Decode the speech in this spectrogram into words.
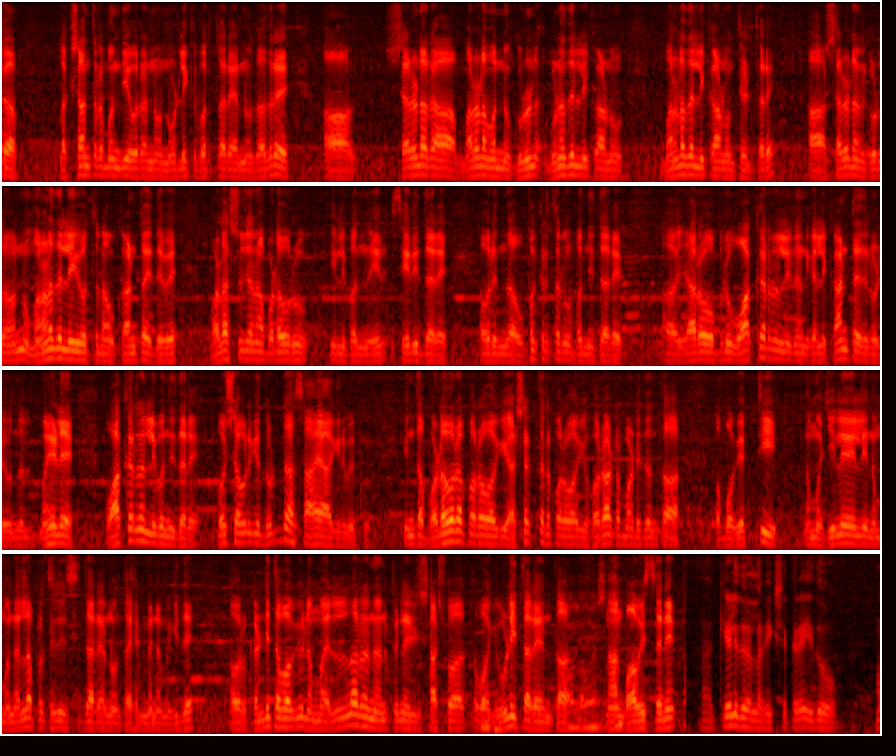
ಲಕ್ಷಾಂತರ ಮಂದಿಯವರನ್ನು ನೋಡಲಿಕ್ಕೆ ಬರ್ತಾರೆ ಅನ್ನೋದಾದರೆ ಶರಣರ ಮರಣವನ್ನು ಗುಣ ಗುಣದಲ್ಲಿ ಕಾಣು, ಮರಣದಲ್ಲಿ ಕಾಣು ಅಂತ ಹೇಳ್ತಾರೆ. ಆ ಶರಣರ ಗುಣವನ್ನು ಮರಣದಲ್ಲಿ ಇವತ್ತು ನಾವು ಕಾಣ್ತಾ ಇದ್ದೇವೆ. ಭಾಳಷ್ಟು ಜನ ಬಡವರು ಇಲ್ಲಿ ಬಂದು ಸೇರಿದ್ದಾರೆ. ಅವರಿಂದ ಉಪಕೃತರು ಬಂದಿದ್ದಾರೆ. ಯಾರೋ ಒಬ್ಬರು ವಾಕರ್ನಲ್ಲಿ ನನಗೆ ಅಲ್ಲಿ ಕಾಣ್ತಾ ಇದೆ ನೋಡಿ, ಒಂದು ಮಹಿಳೆ ವಾಕರ್ನಲ್ಲಿ ಬಂದಿದ್ದಾರೆ. ಬಹುಶಃ ಅವರಿಗೆ ದೊಡ್ಡ ಸಹಾಯ ಆಗಿರಬೇಕು. ಇಂಥ ಬಡವರ ಪರವಾಗಿ ಅಶಕ್ತರ ಪರವಾಗಿ ಹೋರಾಟ ಮಾಡಿದಂಥ ಒಬ್ಬ ವ್ಯಕ್ತಿ ನಮ್ಮ ಜಿಲ್ಲೆಯಲ್ಲಿ ನಮ್ಮನ್ನೆಲ್ಲ ಪ್ರತಿನಿಧಿಸಿದ್ದಾರೆ ಅನ್ನುವಂಥ ಹೆಮ್ಮೆ ನಮಗಿದೆ. ಅವರು ಖಂಡಿತವಾಗಿಯೂ ನಮ್ಮ ಎಲ್ಲರ ನೆನಪಿನಲ್ಲಿ ಶಾಶ್ವತವಾಗಿ ಉಳಿತಾರೆ ಅಂತ ನಾನು ಭಾವಿಸ್ತೇನೆ. ಕೇಳಿದ್ರಲ್ಲ ವೀಕ್ಷಕರೇ ಇದು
